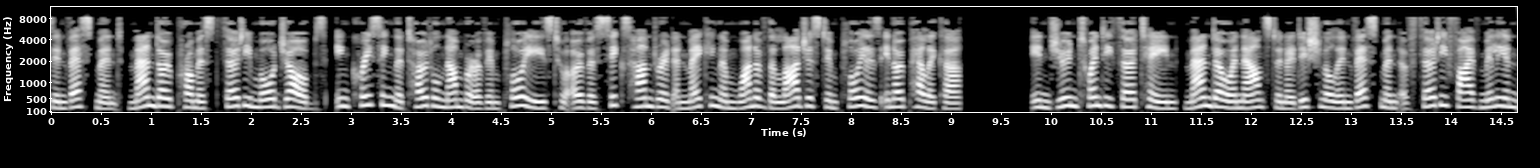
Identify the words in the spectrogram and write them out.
investment, Mando promised 30 more jobs, increasing the total number of employees to over 600 and making them one of the largest employers in Opelika. In June 2013, Mando announced an additional investment of $35 million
